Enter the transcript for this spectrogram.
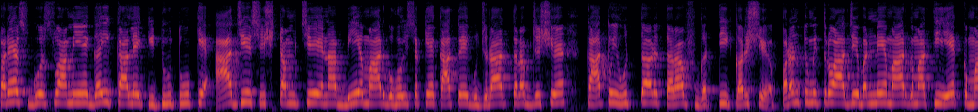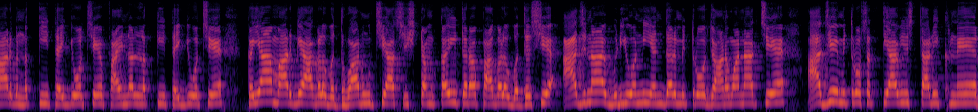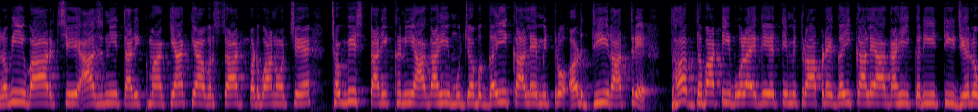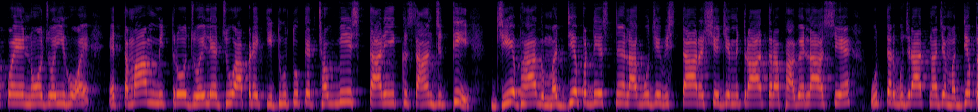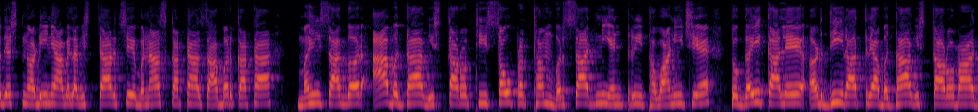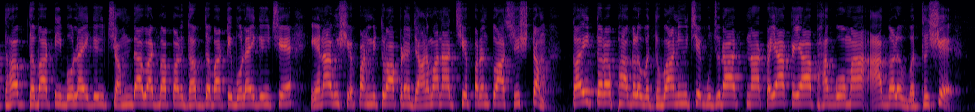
પરેશ ગોસ્વામીએ ગઈકાલે કીધું હતું કે આ જે સિસ્ટમ છે, એના બે માર્ગ હોઈ શકે. કાં તો એ ગુજરાત તરફ જશે, કાં તો એ ઉત્તર તરફ ગતિ કરશે. પરંતુ મિત્રો આજે બંને માર્ગમાંથી એક માર્ગ નક્કી થઈ ગયો છે ફાઇનલ નક્કી થઈ ગયો છે. કયા માર્ગે આગળ વધવાનું છે આ સિસ્ટમ કઈ તરફ આગળ વધશે? આજના વિડીયોની અંદર મિત્રો જાણવાના છે, આજે મિત્રો સત્યાવીસ તારીખને રવિવાર છે. આજની તારીખમાં ક્યાં ક્યાં વરસાદ પડવાનો છે? છવ્વીસ તારીખની આગાહી મુજબ ગઈકાલે મિત્રો અડધી રાત્રે ધબધબાટી બોલાઈ ગઈ હતી. મિત્રો, આપણે ગઈકાલે આગાહી કરી હતી, જે લોકોએ ન જોઈ હોય એ તમામ મિત્રો જોઈ લેજો. આપણે કીધું હતું કે છવ્વીસ તારીખ સાંજથી જે ભાગ મધ્યપ્રદેશને લાગુ જે વિસ્તાર હશે, જે મિત્રો આ તરફ આવેલા હશે, ઉત્તર ગુજરાતના જે મધ્યપ્રદેશને અડીને આવેલા વિસ્તાર છે, બનાસકાંઠા, સાબરકાંઠા મહીસાગર આ બધા વિસ્તારોથી સૌ પ્રથમ વરસાદની એન્ટ્રી થવાની છે. તો ગઈકાલે અડધી રાત્રે આ બધા વિસ્તારોમાં ધબધબાટી બોલાઈ ગઈ છે. અમદાવાદમાં પણ ધબધબાટી બોલાઈ ગઈ છે. એના વિશે પણ મિત્રો આપણે જાણવાના છીએ, પરંતુ આ સિસ્ટમ કઈ તરફ આગળ વધવાની છે? ગુજરાતના કયા કયા ભાગોમાં આગળ વધશે?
